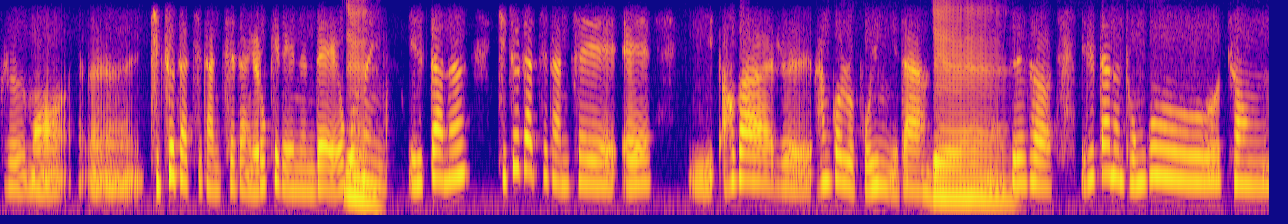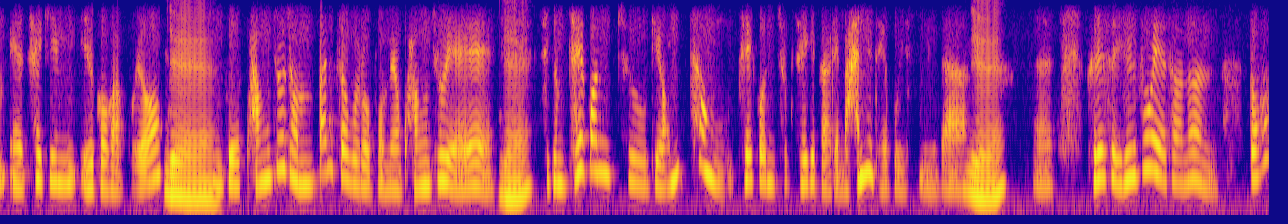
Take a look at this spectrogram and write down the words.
그뭐 어, 기초자치단체장 이렇게 돼 있는데 요거는 예. 일단은 기초자치단체에 이 허가를 한 걸로 보입니다. 예. 그래서 일단은 동구청의 책임일 것 같고요. 예. 이제 광주 전반적으로 보면 광주에 예. 지금 재건축이 엄청 재건축 재개발이 많이 되고 있습니다. 예. 네, 그래서 일부에서는 너무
